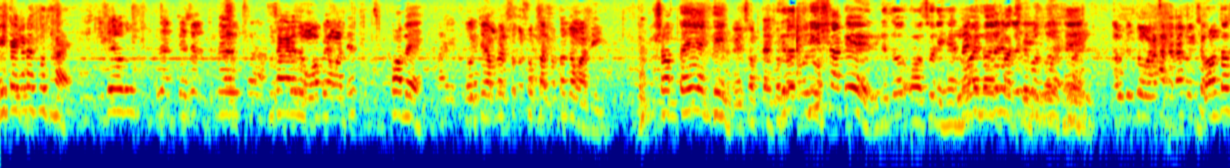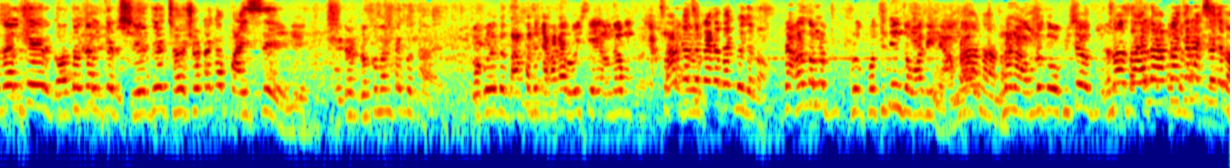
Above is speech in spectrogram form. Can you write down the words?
এই টাকাটা কোথায়? এটা আমাদের। কবে? আমরা সপ্তাহ সপ্তাহ জমা দিই। সপ্তাহে একদিন হ্যাঁ হ্যাঁ গতকালকের গতকালকের সে যে ছয়শো টাকা পাইছে এটার ডকুমেন্টটা কোথায় তার কাছে টাকাটা রয়েছে আমরা তার কাছে টাকা থাকবে কেন টাকা তো আমরা প্রতিদিন জমা দিই না আমরা না, না, আমরা তো অফিসে না তাহলে আপনাকে রাখছে কেন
